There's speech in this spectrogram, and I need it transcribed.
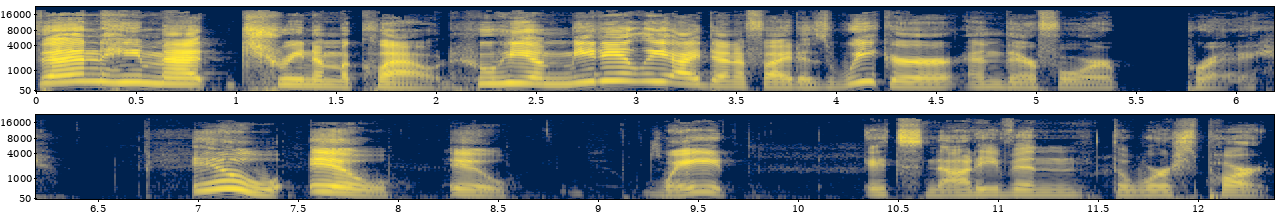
then he met Trina McCloud, who he immediately identified as weaker and therefore prey. Ew, ew, ew. Wait, it's not even the worst part.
